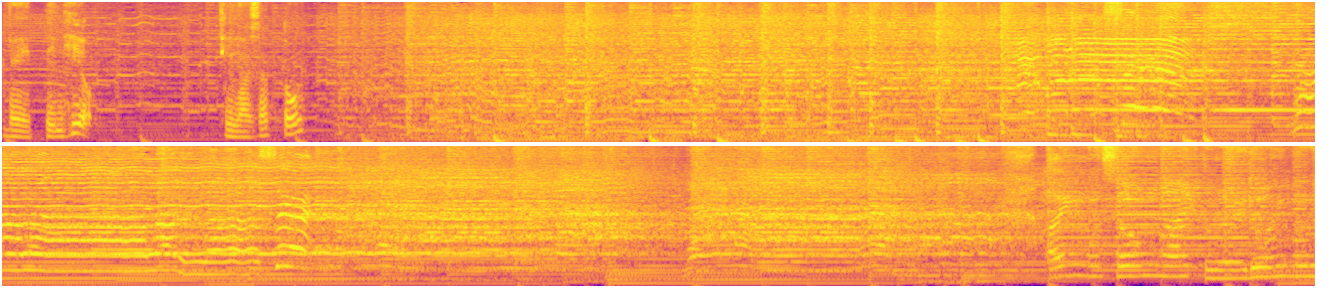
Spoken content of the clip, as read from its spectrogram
về tín hiệu thì là rất tốt. Tuổi đôi mươi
